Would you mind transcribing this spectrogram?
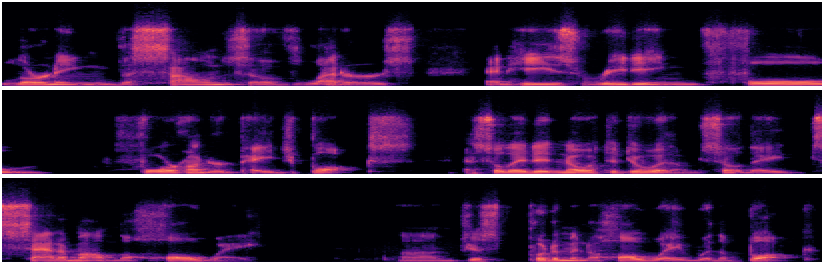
learning the sounds of letters, and he's reading full 400 page books. And so they didn't know what to do with him. So they sat him out in the hallway, um, just put him in the hallway with a book.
